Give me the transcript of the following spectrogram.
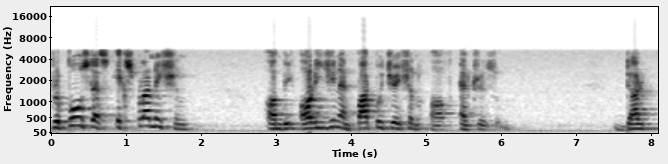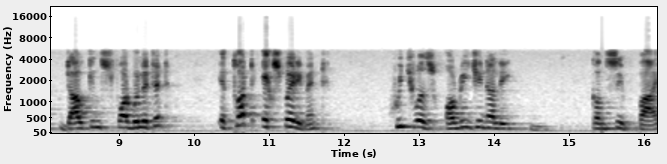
proposed as explanation on the origin and perpetuation of altruism. Dawkins formulated a thought experiment which was originally conceived by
